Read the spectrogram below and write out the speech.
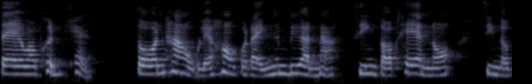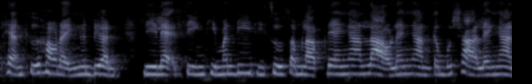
แต่ว่าเพิ่นแค่สอนเฮาแล้วเฮาก็ได้เงินเดือนนะสิ่งตอบแทนเนาะสิ่งตอบแทนคือเฮาได้เงินเดือน นี่แหละสิ่งที่มันดีที่สุดสำหรับแรงงานลาวแรงงานกัมพูชาแรงงาน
